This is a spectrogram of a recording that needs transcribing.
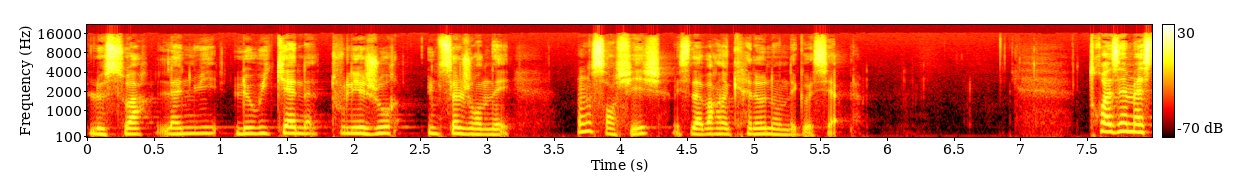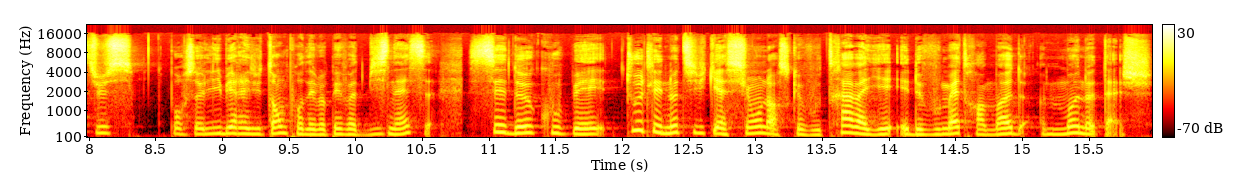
le soir, la nuit, le week-end, tous les jours, une seule journée. On s'en fiche, mais c'est d'avoir un créneau non négociable. Troisième astuce pour se libérer du temps pour développer votre business, c'est de couper toutes les notifications lorsque vous travaillez et de vous mettre en mode monotâche.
